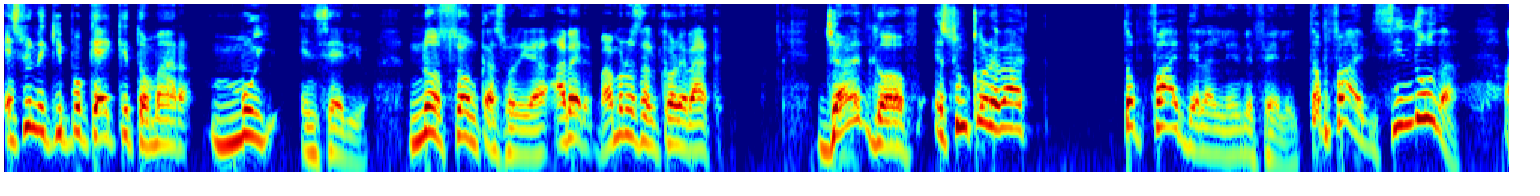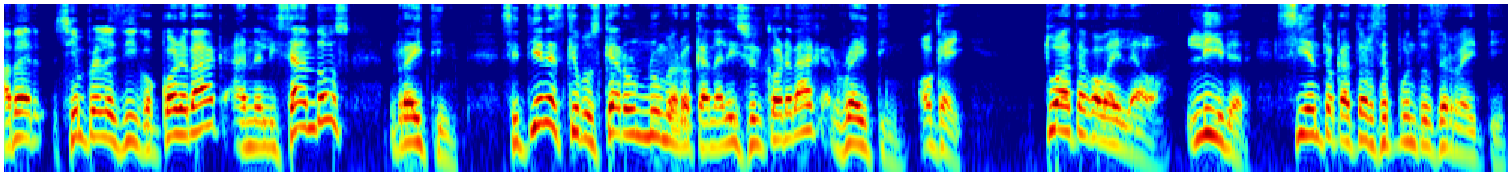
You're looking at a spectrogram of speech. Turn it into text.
es un equipo que hay que tomar muy en serio. No son casualidad. A ver, vámonos al coreback. Jared Goff es un coreback top 5 de la NFL. Top 5, sin duda. A ver, siempre les digo, coreback, analizando, rating. Si tienes que buscar un número que analice el coreback, rating. Ok. Tuatago Bailoa, líder, 114 puntos de rating.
